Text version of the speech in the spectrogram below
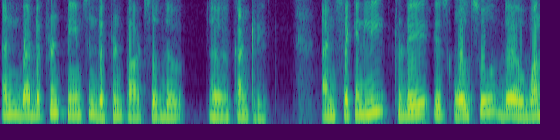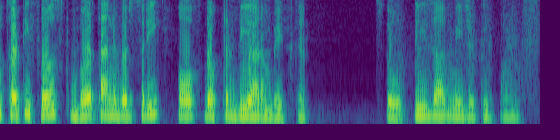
and by different names in different parts of the uh, country. And secondly, today is also the 131st birth anniversary of Dr. B.R. Ambedkar. So these are major two points.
